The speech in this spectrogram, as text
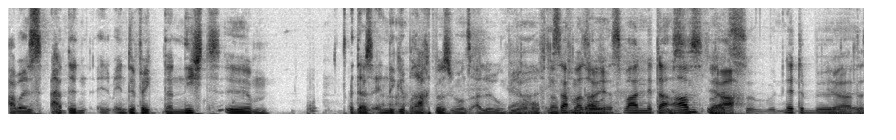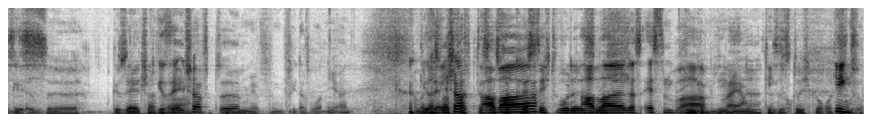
aber es hat dann im Endeffekt dann nicht ähm, das Ende gebracht, was wir uns alle irgendwie erhofft haben. Ich sag mal so, es war ein netter Abend, es- ja. es äh, nette Be ja, das Ge- ist äh, Gesellschaft. Gesellschaft, äh, mir fiel das Wort nicht ein. Aber das, was, Gesellschaft, das, was aber, verköstigt wurde, ist aber nicht das Essen war, naja, ne? ging Das ist so. durchgerutscht. Ging so.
